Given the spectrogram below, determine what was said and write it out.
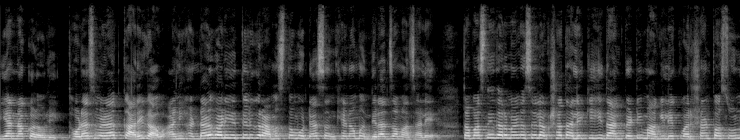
यांना कळवली. थोड्याच वेळात कारेगाव आणि हंडाळवाडी येथील ग्रामस्थ मोठ्या संख्येनं मंदिरात जमा झाले. तपासणी दरम्यान असे लक्षात आले की ही दानपेटी मागील एक वर्षांपासून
